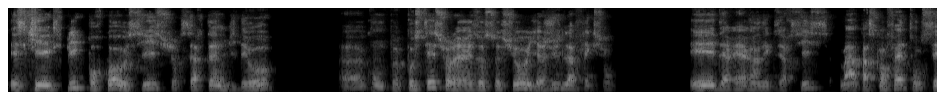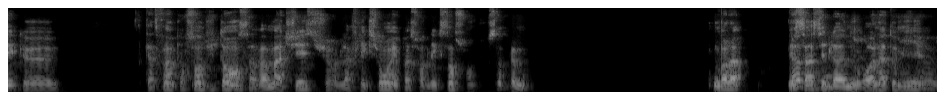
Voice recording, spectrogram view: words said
Et ce qui explique pourquoi aussi sur certaines vidéos euh, qu'on peut poster sur les réseaux sociaux, il y a juste de la flexion. Et derrière un exercice, bah, parce qu'en fait, on sait que 80% du temps, ça va matcher sur de la flexion et pas sur de l'extension, tout simplement. Voilà. Et ça, c'est de la neuroanatomie euh,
